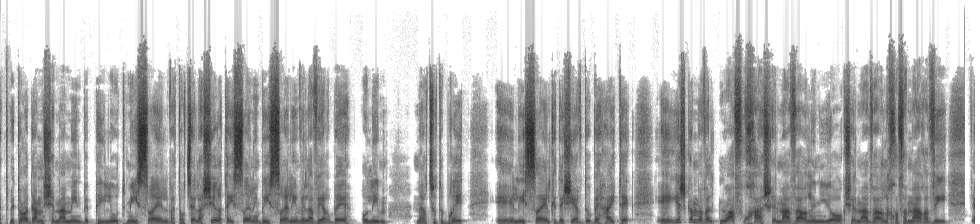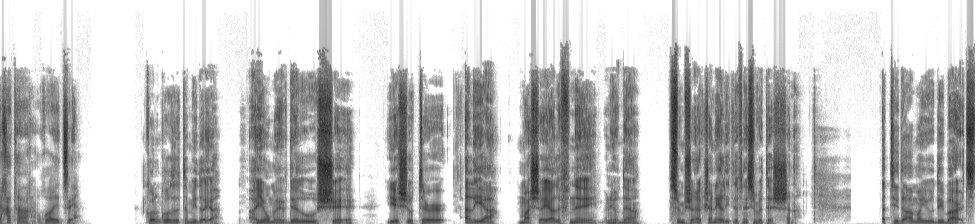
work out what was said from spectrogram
את בתור אדם שמאמין בפעילות מישראל ואתה רוצה להשאיר את הישראלים בישראלים ולהביא הרבה עולים מארצות הברית לישראל כדי שיעבדו בהייטק. אה, יש גם אבל תנועה הפוכה של מעבר לניו יורק, של מעבר לחוף המערבי. איך אתה רואה את זה? קודם כל זה תמיד היה. היום ההבדל הוא שיש יותר עלייה מה שהיה לפני, אני יודע, 20 שנה, כשאני עליתי לפני 29 שנה. עתיד העם היהודי בארץ,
